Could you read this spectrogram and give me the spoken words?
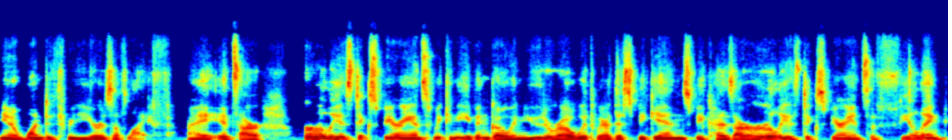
you know, one to three years of life, right? It's our earliest experience. We can even go in utero with where this begins because our earliest experience of feeling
